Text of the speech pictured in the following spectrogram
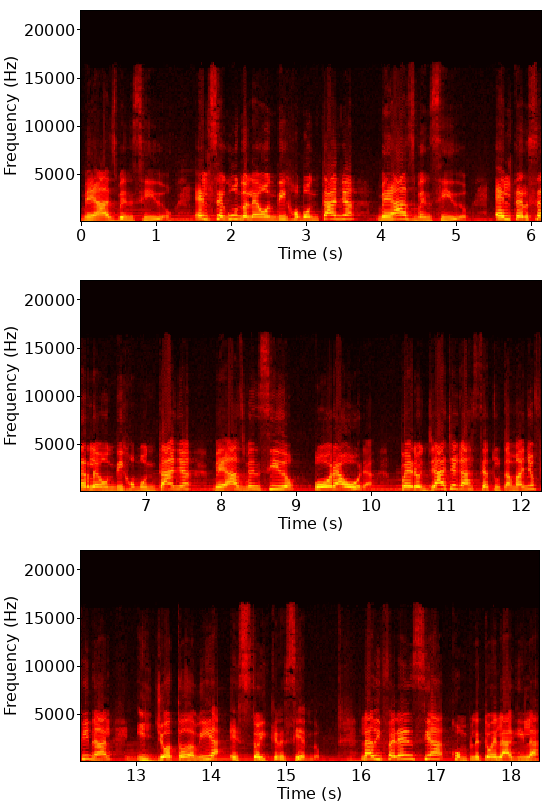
me has vencido. El segundo león dijo, montaña, me has vencido. El tercer león dijo, montaña, me has vencido por ahora, pero ya llegaste a tu tamaño final y yo todavía estoy creciendo. La diferencia, completó el águila,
